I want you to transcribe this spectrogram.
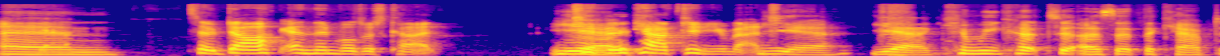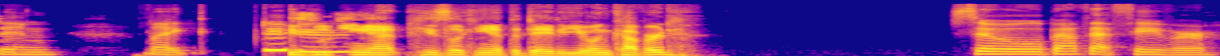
And So Doc, and then we'll just cut. yeah, To the captain you meant. yeah, yeah. Can we cut to us at the captain? Like, He's looking at he's looking at the data you uncovered. so about that favor.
